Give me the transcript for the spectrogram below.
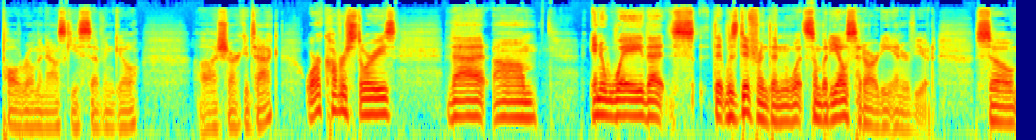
Paul Romanowski's Seven Gill uh, shark attack, or cover stories that, um, in a way that that was different than what somebody else had already interviewed. So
